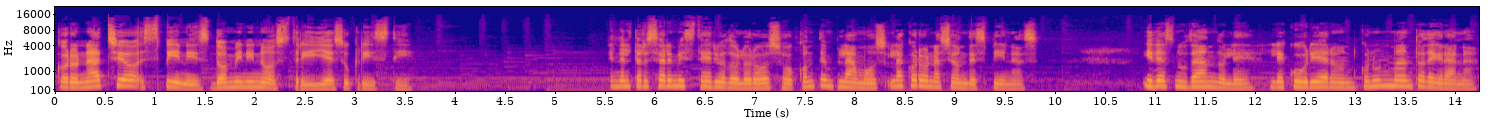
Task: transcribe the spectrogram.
Coronatio Spinis Domini Nostri Jesu Christi. En el tercer misterio doloroso contemplamos la coronación de espinas. Y desnudándole, le cubrieron con un manto de grana,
